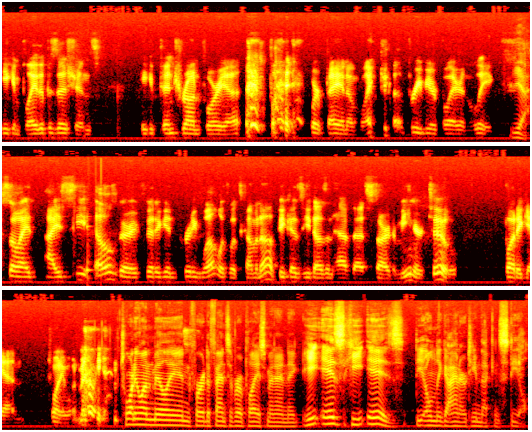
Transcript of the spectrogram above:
He can play the positions. He can pinch run for you, but we're paying him like a premier player in the league. Yeah. So I, I see Ellsbury fitting in pretty well with what's coming up because he doesn't have that star demeanor too. But again, 21 million. 21 million for a defensive replacement and he is he is the only guy on our team that can steal.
